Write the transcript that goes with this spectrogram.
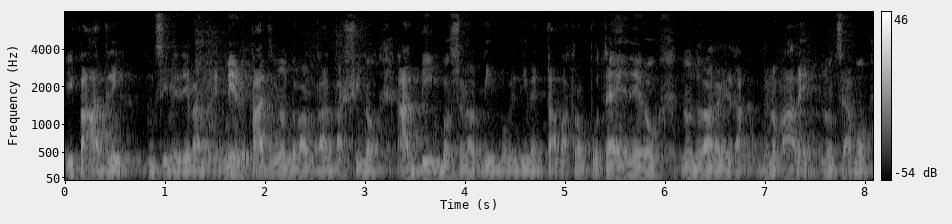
i padri non si vedevano nemmeno, i padri non dovevano dare il bacino al bimbo, se no il bimbo diventava troppo tenero, non dovevano avere, meno male, non siamo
